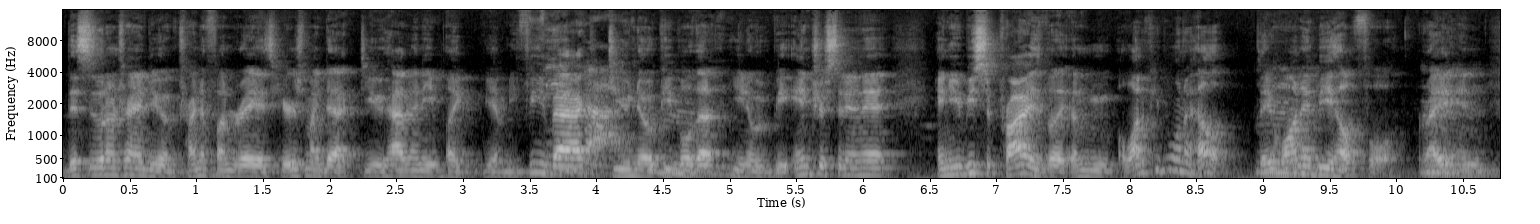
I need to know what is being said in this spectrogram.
this is what I'm trying to do. I'm trying to fundraise. Here's my deck. Do you have any like do you have any feedback? feedback. Do you know people mm-hmm. that you know would be interested in it? And you'd be surprised, but I mean, a lot of people want to help. They mm-hmm. want to be helpful, right? Mm-hmm. And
